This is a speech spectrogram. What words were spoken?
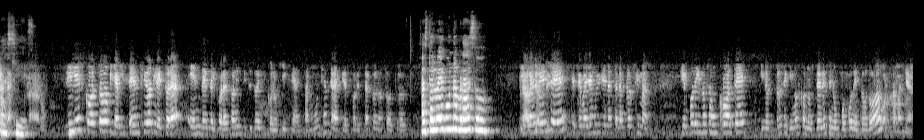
Así es. Claro. Lilia Escoto Villavicencio, directora en Desde el Corazón Instituto de Psicología y Crianza. Muchas gracias por estar con nosotros. Hasta luego, un abrazo. Gracias, Igualmente, que te vaya muy bien hasta la próxima. Tiempo de irnos a un corte y nosotros seguimos con ustedes en un poco de todo. Por la mañana.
